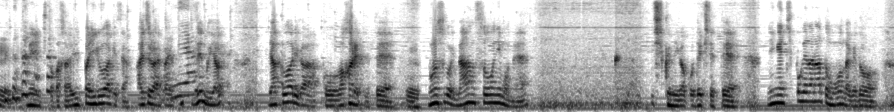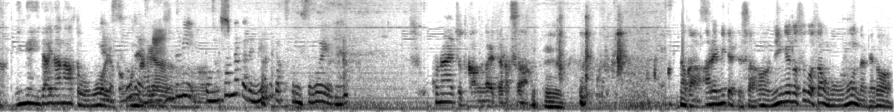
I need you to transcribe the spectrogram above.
うん。ー免疫とかさいっぱいいるわけじゃん。あいつらやっぱり全部や役割がこう分かれててうん。ものすごい何層にもね仕組みがこうできてて人間ちっぽけだなと思うんだけど人間偉大だなとも思ういやよと思そうだよね。うんだけど本当にお腹の中で目とかつくのすごいよね。この間ちょっと考えたらさうん。なんかあれ見ててさ、うん、人間の凄さももう思うんだけど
